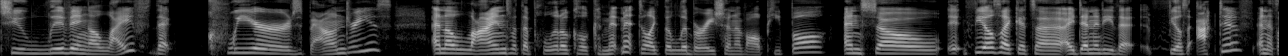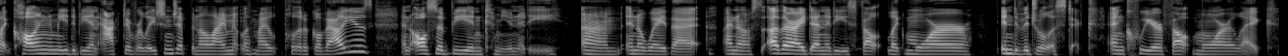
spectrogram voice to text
to living a life that queers boundaries and aligns with a political commitment to like the liberation of all people. And so it feels like it's a identity that feels active and it's like calling to me to be an active relationship in alignment with my political values and also be in community um, in a way that I know other identities felt like more individualistic and queer felt more like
